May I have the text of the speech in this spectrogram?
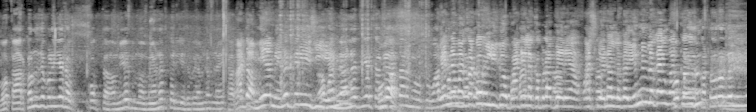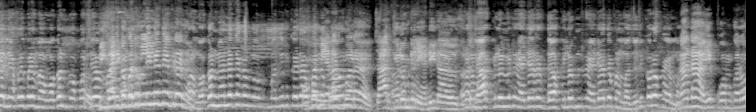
હો, કારખાનું છે પણ યાર કોક અમે જ મહેનત કરીએ છીએ ભાઈ, એમને એમ નહીં હા તો અમે મહેનત કરીએ છીએ. હા, પણ એમને- મહેનત યાર તમે હતા ને, વાત એમનેમાં કરો ને, કટોરો લીધો ફાટેલા કપડા પહેર્યા. આ સ્કેનર લગાવ્યું એમને લગાવ્યું વાત કરું છું? કટોરો લઈ લઈએ નીકળી પડે વગર પડશે ભિખારી તો કટોરો લઈને નીકળે ને? પણ વગર કે મજૂરી કર્યા વગર મહેનત પડે ચાર કિલોમીટર હેડીને આવ્યો છું. કિલોમીટર હેડ્યા તો કિલોમીટર હેડ્યા તો પણ મજૂરી કરો કે ના ના એક કામ કરો.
